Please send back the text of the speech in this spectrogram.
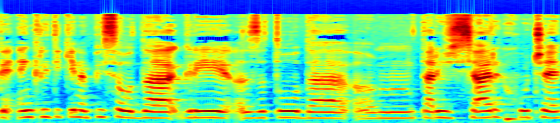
En kritik je napisal, da gre eh, za to, da um, ta režiser hoče.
